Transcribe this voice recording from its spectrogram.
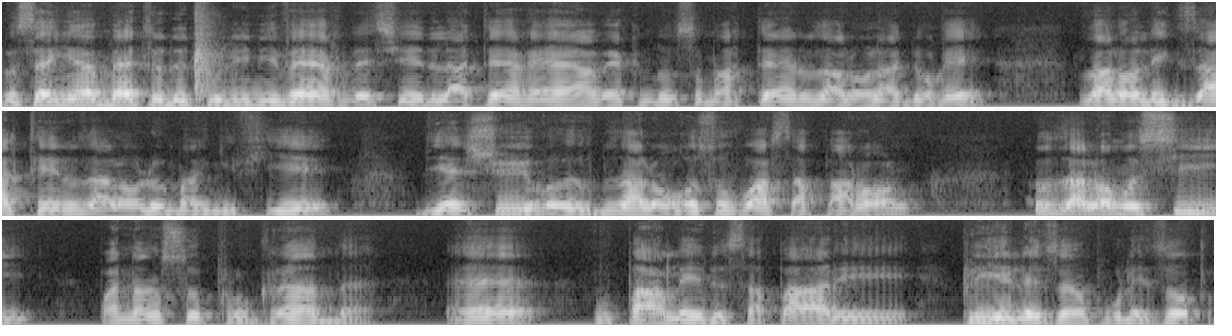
Le Seigneur, maître de tout l'univers, des cieux et de la terre, est avec nous ce matin. Nous allons l'adorer. Nous allons l'exalter, nous allons le magnifier. Bien sûr, euh, nous allons recevoir sa parole. Nous allons aussi, pendant ce programme, hein, vous parler de sa part et prier les uns pour les autres.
